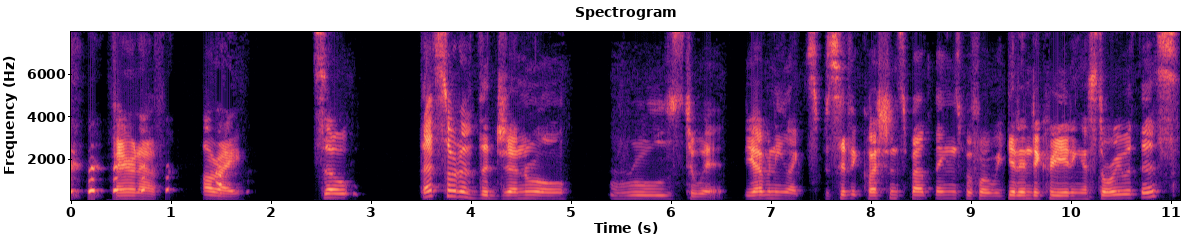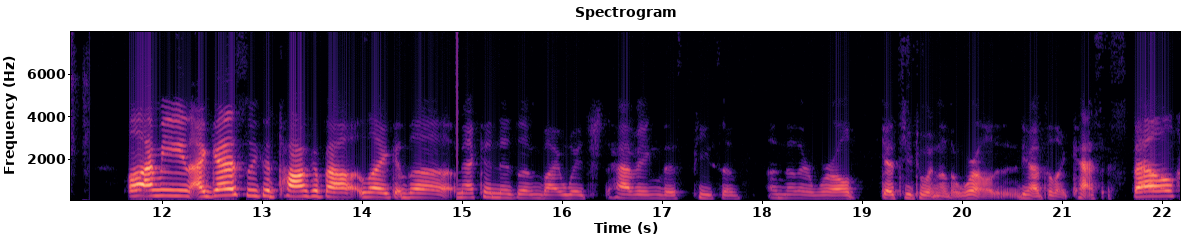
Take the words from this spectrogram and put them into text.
Fair enough. Alright. So, that's sort of the general rules to it. Do you have any, like, specific questions about things before we get into creating a story with this? Well, I mean, I guess we could talk about like the mechanism by which having this piece of another world gets you to another world. You have to like cast a spell.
